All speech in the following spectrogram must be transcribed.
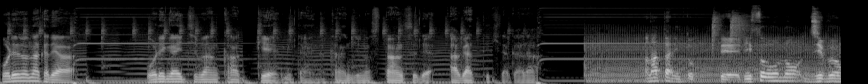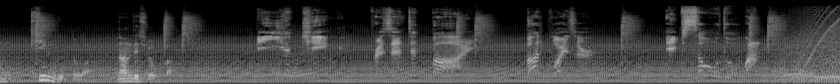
俺の中では俺が一番かっけえみたいな感じのスタンスで上がってきたから。あなたにとって理想の自分キングとは何でしょうか？Be a King Presented by Budweiser. Episode 1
